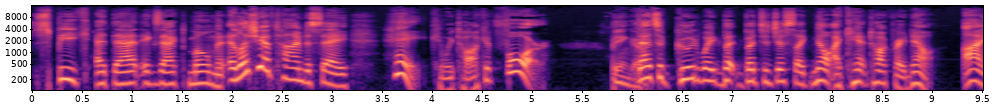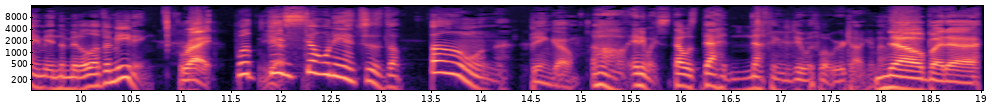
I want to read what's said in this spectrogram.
speak at that exact moment, unless you have time to say, "Hey, can we talk at four? Bingo. That's a good way. But but to just like, no, I can't talk right now. I'm in the middle of a meeting. right. Well, then Yes. don't answer the phone. Bingo. Oh, anyways, that was that had nothing to do with what we were talking about. No, but uh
